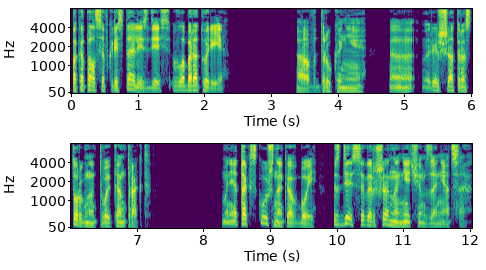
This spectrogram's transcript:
Покопался в кристалле здесь, в лаборатории. А вдруг они э, решат расторгнуть твой контракт?» Мне так скучно, ковбой. Здесь совершенно нечем заняться.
